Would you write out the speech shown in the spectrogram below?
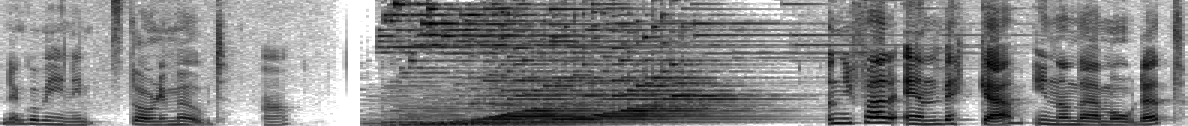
Nu går vi in i story mode. Ja. Ungefär en vecka innan det här mordet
